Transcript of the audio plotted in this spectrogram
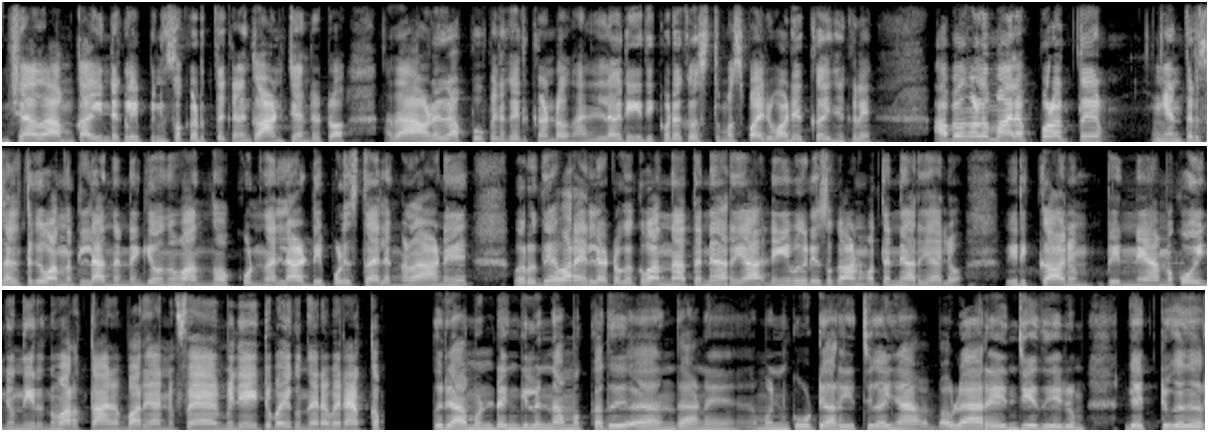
പക്ഷേ നമുക്ക് അതിന്റെ ക്ലിപ്പിങ്സ് ഒക്കെ എടുത്തേക്കണം കാണിച്ചു തരണ്ട കേട്ടോ അതാ അവിടെ ഒരു അപ്പൂപ്പനൊക്കെ ഇരിക്കണ്ടോ നല്ല രീതിക്കൂടെ ക്രിസ്തുമസ് പരിപാടിയൊക്കെ കഴിഞ്ഞിരിക്കണേ അപ്പോൾ നിങ്ങൾ മലപ്പുറത്ത് ഇങ്ങനത്തെ ഒരു സ്ഥലത്തേക്ക് വന്നിട്ടില്ല എന്നുണ്ടെങ്കിൽ ഒന്ന് വന്ന് നോക്കണം നല്ല അടിപൊളി സ്ഥലങ്ങളാണ്. വെറുതെ പറയല്ല കേട്ടോ. നിങ്ങൾക്ക് വന്നാൽ തന്നെ അറിയാം. അല്ലെങ്കിൽ വീഡിയോസ് കാണുമ്പോൾ തന്നെ അറിയാമല്ലോ ഇരിക്കാനും പിന്നെ നമുക്ക് ഒഴിഞ്ഞൊന്ന് ഇരുന്ന് വർത്താനം പറയാനും ഫാമിലി ആയിട്ട് വൈകുന്നേരം വരാനൊക്കെ പ്രോഗ്രാം ഉണ്ടെങ്കിലും നമുക്കത് എന്താണ് മുൻകൂട്ടി അറിയിച്ചു കഴിഞ്ഞാൽ അവൾ അറേഞ്ച് ചെയ്ത് തരും. ഗെറ്റ് ടുഗദർ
